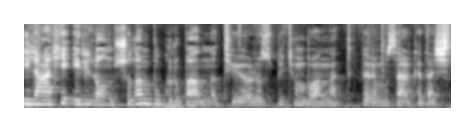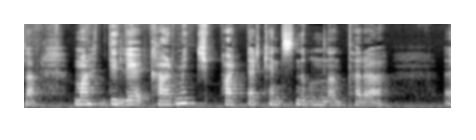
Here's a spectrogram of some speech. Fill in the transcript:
ilahi eril olmuş olan bu grubu anlatıyoruz. Bütün bu anlattıklarımız arkadaşlar. Mahdili karmik partner kendisinde bulunan tara. Ee,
